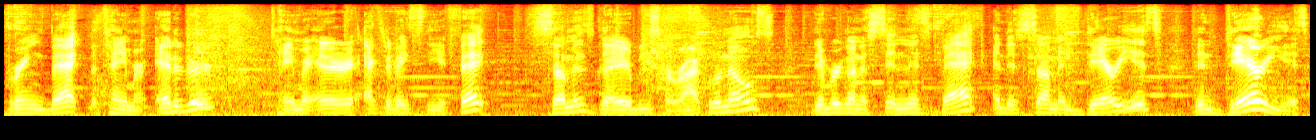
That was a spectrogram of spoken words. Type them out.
bring back the Tamer Editor. Tamer Editor activates the effect, summons Gladiator Beast Heraklinos. Then we're gonna send this back and then summon Darius. Then Darius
